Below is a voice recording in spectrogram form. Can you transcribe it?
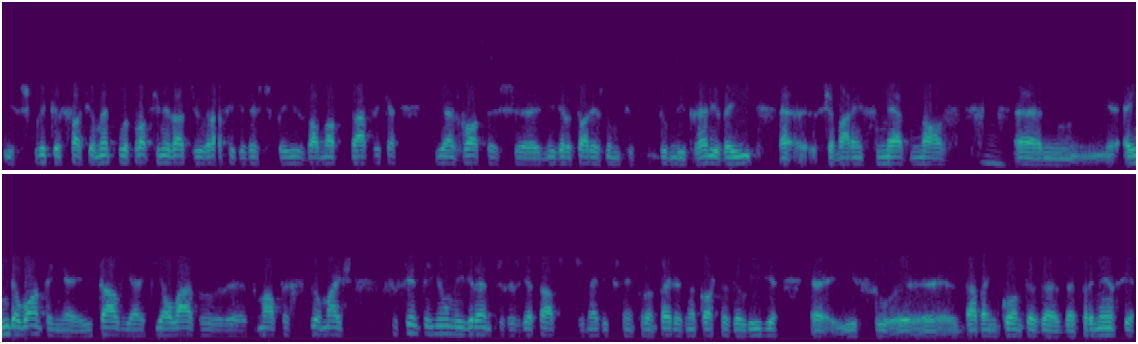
se explica-se facilmente pela proximidade geográfica destes países ao norte da África e às rotas migratórias do Mediterrâneo, daí chamarem-se MED-9. Hum. ainda ontem a Itália, aqui ao lado de Malta, recebeu mais 61 migrantes resgatados dos Médicos Sem Fronteiras na costa da Líbia, eh, isso eh, dá bem conta da, da premência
